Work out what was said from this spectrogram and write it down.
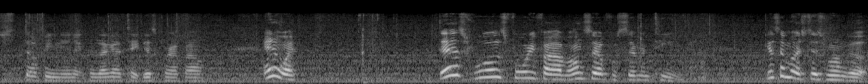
stuffing in it because I gotta take this crap out. Anyway, this was 45 on sale for 17. Guess how much this rung up?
